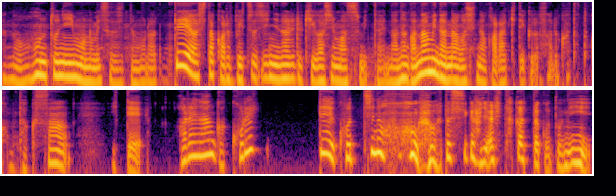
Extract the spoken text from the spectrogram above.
あの本当にいいもの見させてもらって明日から別人になれる気がしますみたいななんか涙流しながら来てくださる方とかもたくさんいてあれなんかこれってこっちの方が私がやりたかったことに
